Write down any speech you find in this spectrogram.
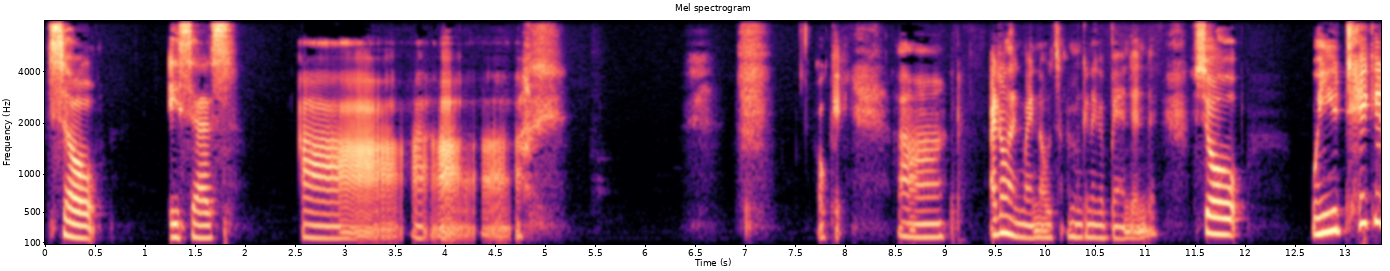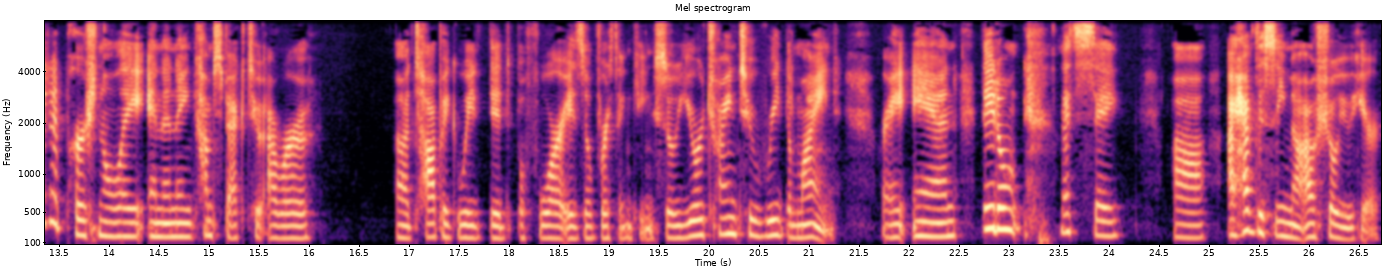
So it says. Uh, okay. Uh, I don't like my notes. I'm going to abandon it. So when you take it personally and then it comes back to our uh, topic we did before is overthinking. So you're trying to read the mind, right? And they don't, let's say, uh, I have this email, I'll show you here.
